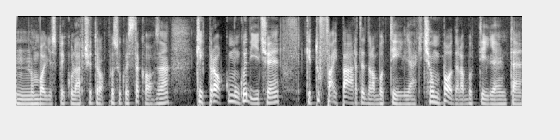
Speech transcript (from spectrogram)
mm, non voglio specularci troppo su questa cosa, che però comunque dice che tu fai parte della bottiglia, che c'è un po' della bottiglia in te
